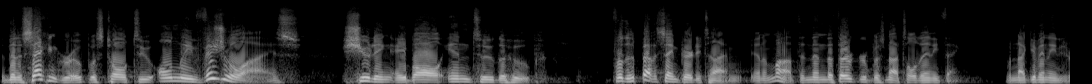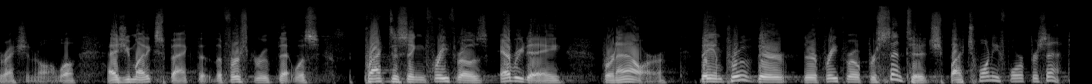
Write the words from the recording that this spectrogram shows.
And then a second group was told to only visualize shooting a ball into the hoop for the, about the same period of time in a month. And then the third group was not told anything, was not given any direction at all. Well, as you might expect, the, the first group that was practicing free throws every day for an hour, they improved their, their free throw percentage by 24%.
